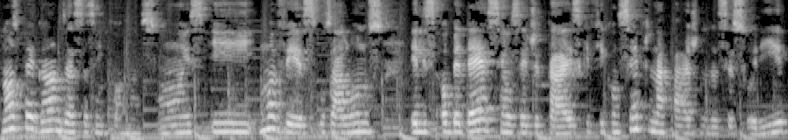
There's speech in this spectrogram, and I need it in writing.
Nós pegamos essas informações e uma vez os alunos eles obedecem aos editais que ficam sempre na página da assessoria.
